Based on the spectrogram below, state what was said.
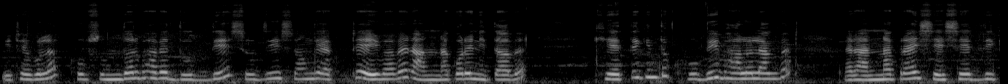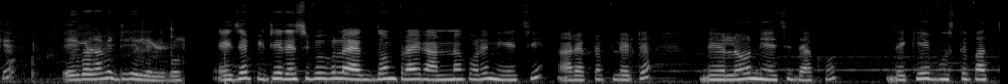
পিঠেগুলো খুব সুন্দরভাবে দুধ দিয়ে সুজির সঙ্গে একটা এইভাবে রান্না করে নিতে হবে। খেতে কিন্তু খুবই ভালো লাগবে। রান্না প্রায় শেষের দিকে। এবার আমি ঢেলে নিব। এই যে পিঠে রেসিপিগুলো একদম প্রায় রান্না করে নিয়েছি। আর একটা প্লেটে ঢেলেও নিয়েছি, দেখো। দেখেই বুঝতে পারছ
